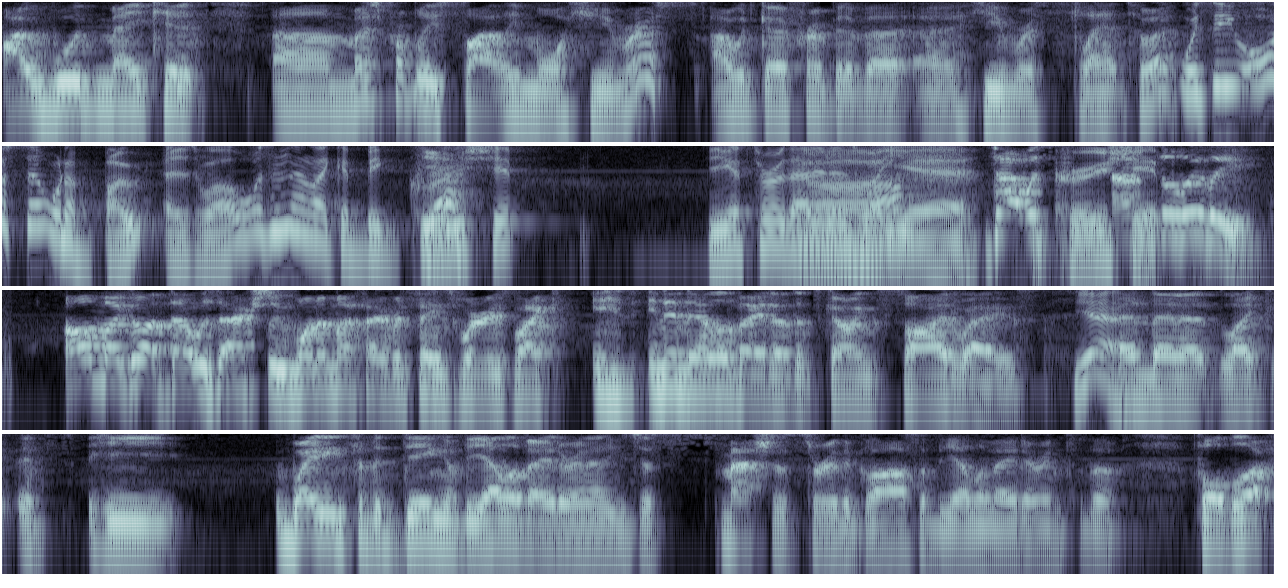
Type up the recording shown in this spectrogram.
I would make it um, most probably slightly more humorous. I would go for a bit of a, a humorous slant to it. Was he also on a boat as well? Wasn't there like a big cruise Yeah. ship? You gonna throw that in as Oh, well? yeah. That was Cruise ship. absolutely. Oh my god, that was actually one of my favorite scenes where he's like he's in an elevator that's going sideways. Yeah. and then it like it's he waiting for the ding of the elevator, and then he just smashes through the glass of the elevator into the floor below.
